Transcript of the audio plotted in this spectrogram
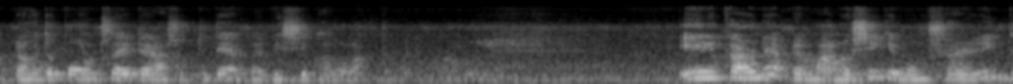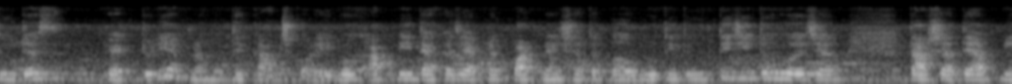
আপনার হয়তো পর্ন সাইটের আসক্তিতে আপনার বেশি ভালো লাগতে পারে। এর কারণে আপনার মানসিক এবং শারীরিক দুইটা ফ্যাক্টরি আপনার মধ্যে কাজ করে এবং আপনি দেখা যায় আপনার পার্টনারের সাথে পরবর্তীতে উত্তেজিত হয়ে যান। তার সাথে আপনি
